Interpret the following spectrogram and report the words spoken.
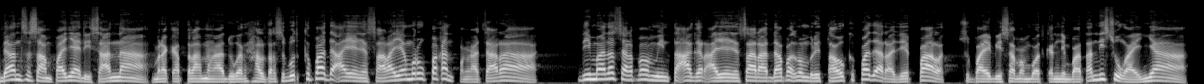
Dan sesampainya di sana, mereka telah mengadukan hal tersebut kepada ayahnya Sarah yang merupakan pengacara. Di mana Selpa meminta agar ayahnya Sarah dapat memberitahu kepada Raja Pal supaya bisa membuatkan jembatan di sungainya.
